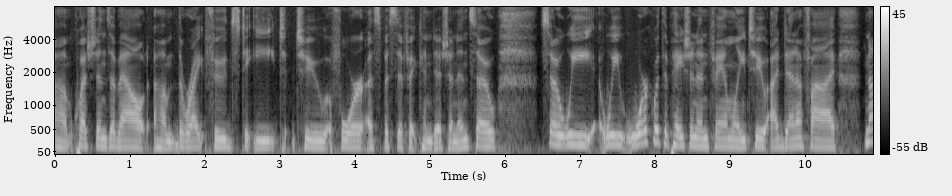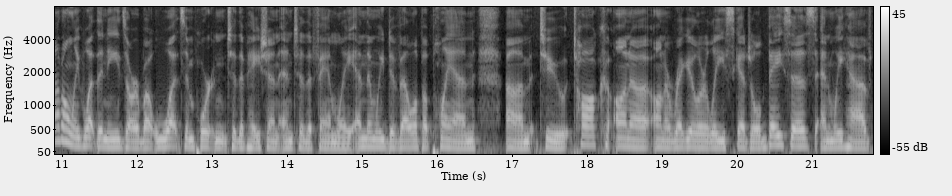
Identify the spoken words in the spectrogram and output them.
um, questions about um, the right foods to eat to for a specific condition. And so, so we we work with the patient and family to identify not only what the needs are, but what's important to the patient and to the family, and then we develop a plan um, to talk on a on a regularly scheduled basis, and we have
